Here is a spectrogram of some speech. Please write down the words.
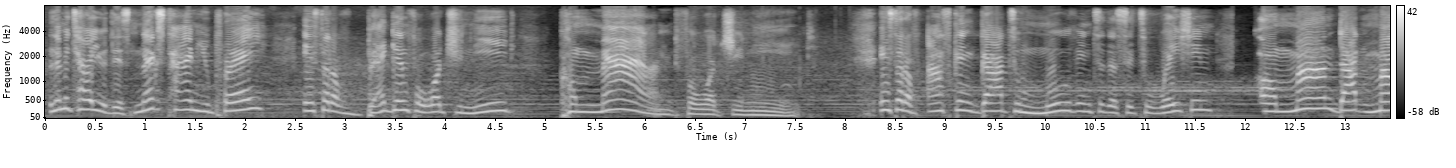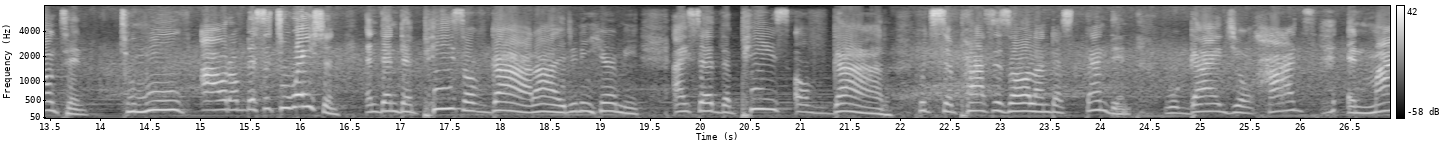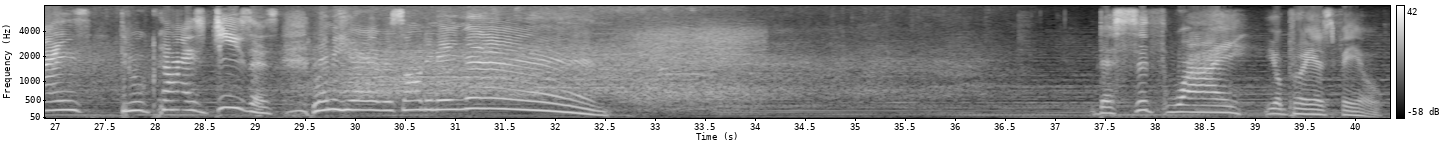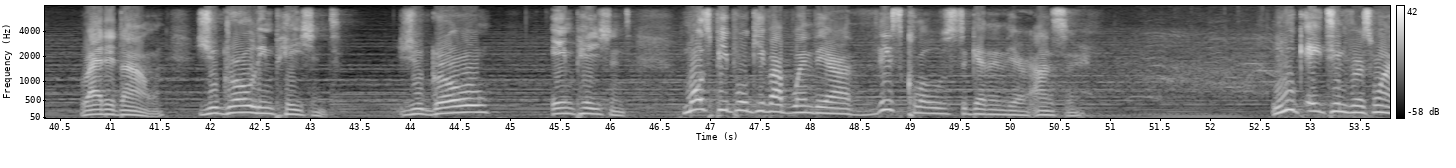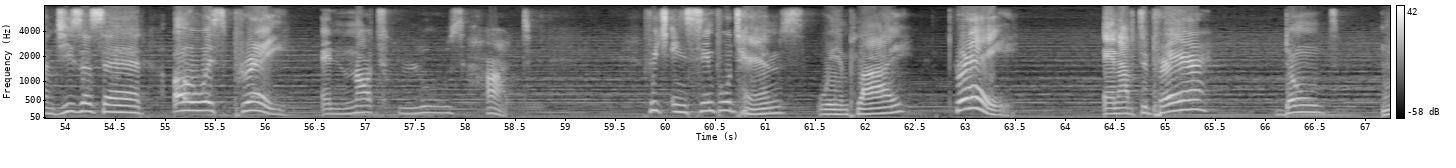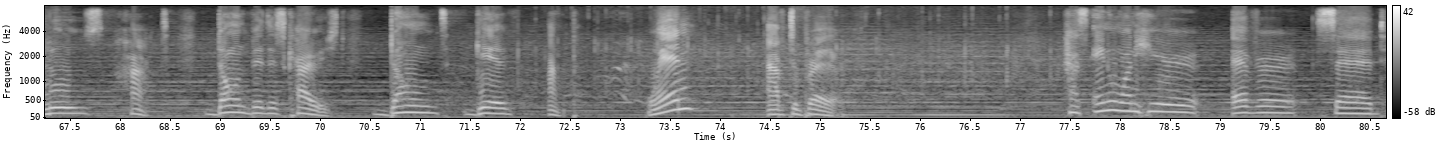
Let me tell you this next time you pray, instead of begging for what you need, command for what you need. Instead of asking God to move into the situation, command that mountain to move out of the situation. And then the peace of God, ah, I didn't hear me. I said, the peace of God, which surpasses all understanding, will guide your hearts and minds through Christ Jesus. Let me hear every sounding amen. The sixth why your prayers fail. Write it down. You grow impatient you grow impatient. Most people give up when they are this close to getting their answer. Luke 18, verse 1 Jesus said, Always pray and not lose heart. Which, in simple terms, will imply pray. And after prayer, don't lose heart. Don't be discouraged. Don't give up. When? After prayer. Has anyone here ever said,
